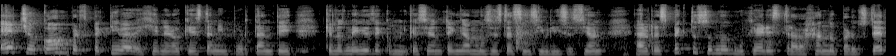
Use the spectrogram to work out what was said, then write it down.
hecho con perspectiva de género, que es tan importante que los medios de comunicación tengamos esta sensibilización al respecto. Somos mujeres trabajando para usted.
